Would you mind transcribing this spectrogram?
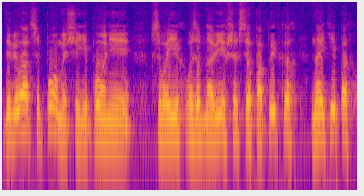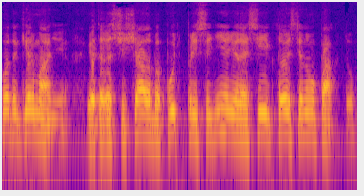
добиваться помощи Японии в своих возобновившихся попытках найти подходы к Германии. Это расчищало бы путь к присоединению России к Тройственному пакту.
